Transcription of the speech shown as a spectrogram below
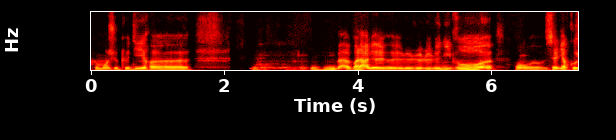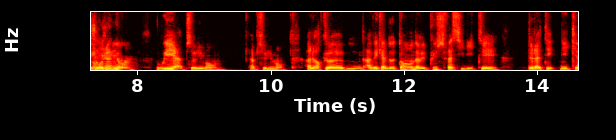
comment je peux dire, bah, voilà, le niveau c'est-à-dire qu'aujourd'hui, oui, absolument, absolument. Alors qu'avec un de temps, on avait plus facilité de la technique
